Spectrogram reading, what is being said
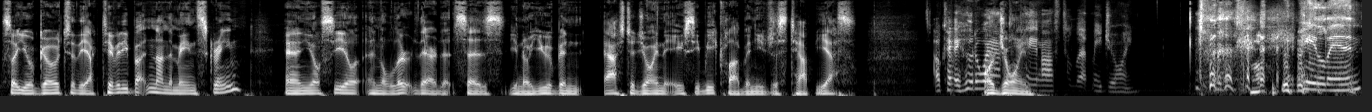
So you'll go to the activity button on the main screen and you'll see an alert there that says, you know, you've been asked to join the ACB club and you just tap yes. Okay, who do Or I have join. to pay off to let me join? hey, Lynn.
